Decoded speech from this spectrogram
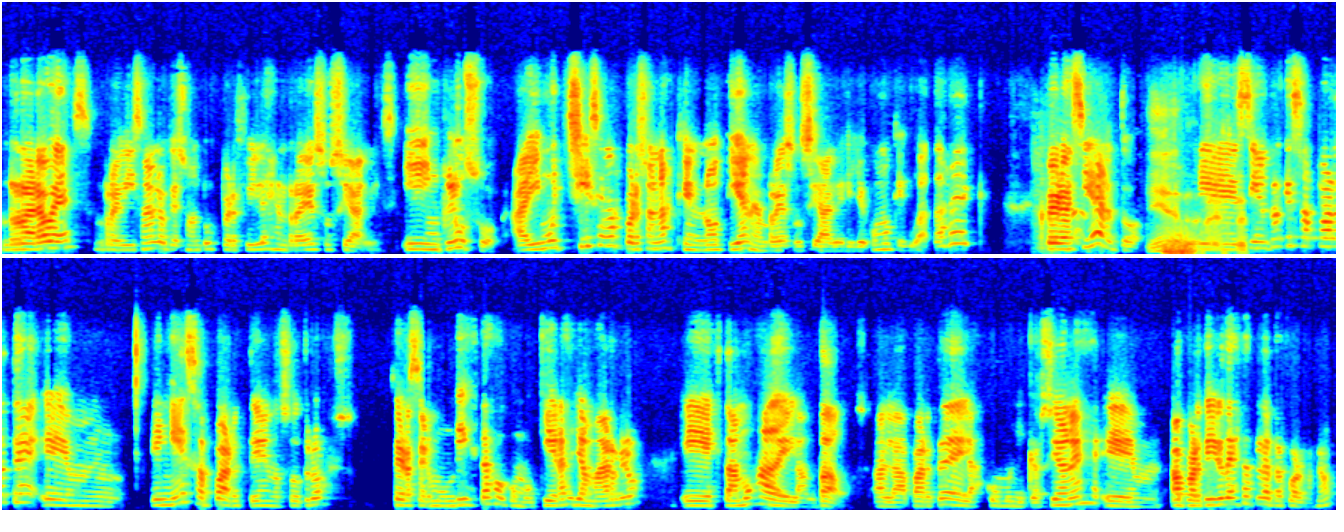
rara vez revisan lo que son tus perfiles en redes sociales. E incluso hay muchísimas personas que no tienen redes sociales y yo como que, what the heck? Pero es cierto. Mierda. Eh, siento que esa parte, eh, en esa parte, nosotros, tercermundistas o como quieras llamarlo, eh, estamos adelantados a la parte de las comunicaciones eh, a partir de estas plataformas, ¿no?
